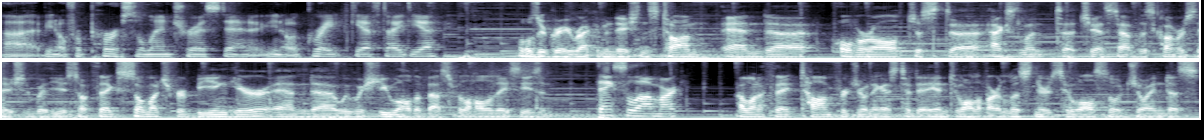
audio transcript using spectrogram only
uh, you know for personal interest and you know a great gift idea. Those are great recommendations, Tom, and uh, overall just uh, excellent uh, chance to have this conversation with you. So thanks so much for being here, and uh, we wish you all the best for the holiday season. Thanks a lot, Mark. I want to thank Tom for joining us today, and to all of our listeners who also joined us.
